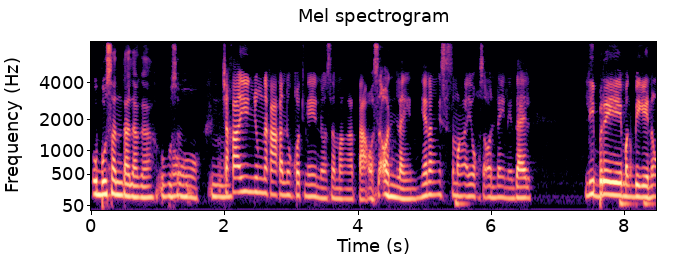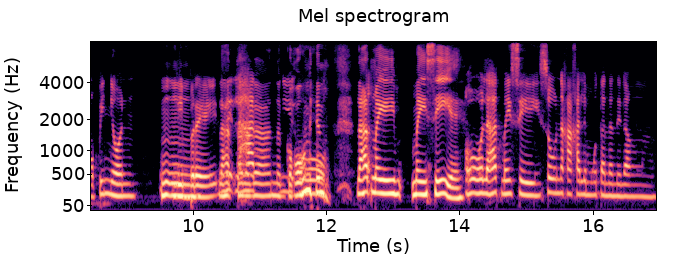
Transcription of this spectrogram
ubusan talaga. Ubusan. Oo. Mm. Tsaka yun yung nakakalungkot ngayon no, sa mga tao sa online. Yan ang isa sa mga ayoko sa online eh. Dahil libre magbigay ng opinion, Mm-mm. libre. Lahat li- talaga lahat- nagko-comment. lahat may may say eh. Oo, lahat may say. So, nakakalimutan na nilang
